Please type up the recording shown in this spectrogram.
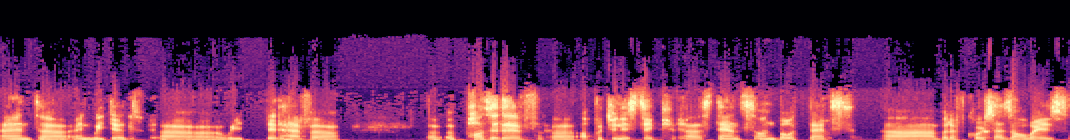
and uh, and we did. Uh, we did have a, positive, uh, opportunistic uh, stance on both debts. Uh, but of course, as always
